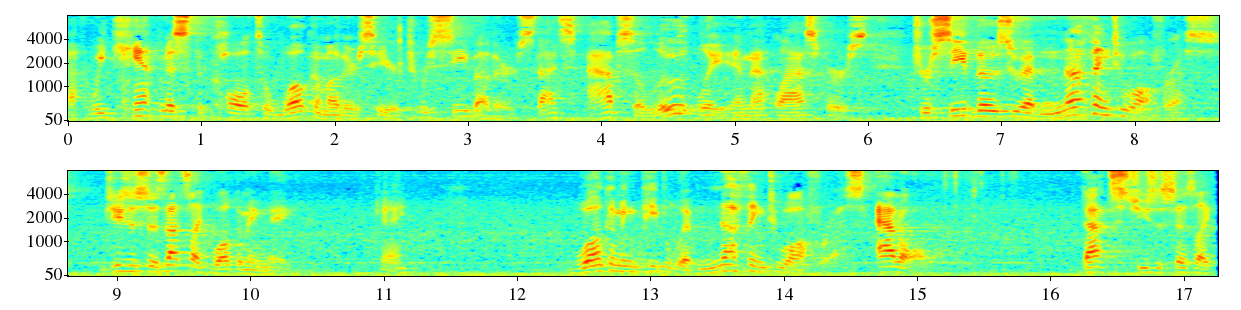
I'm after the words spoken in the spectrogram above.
uh, we can't miss the call to welcome others here, to receive others. That's absolutely in that last verse. To receive those who have nothing to offer us. Jesus says that's like welcoming me. Okay? Welcoming people who have nothing to offer us at all. That's, Jesus says, like,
